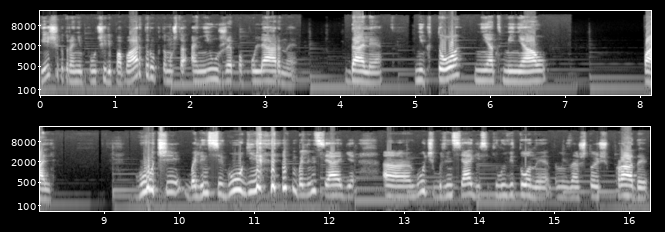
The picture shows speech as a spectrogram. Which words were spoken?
вещи, которые они получили по бартеру, потому что они уже популярны. Далее. Никто не отменял паль. Гуччи, Баленсигуги, Баленсиаги, Гуччи, Баленсиаги, всякие Лувитоны, там, не знаю, что еще, Прады.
